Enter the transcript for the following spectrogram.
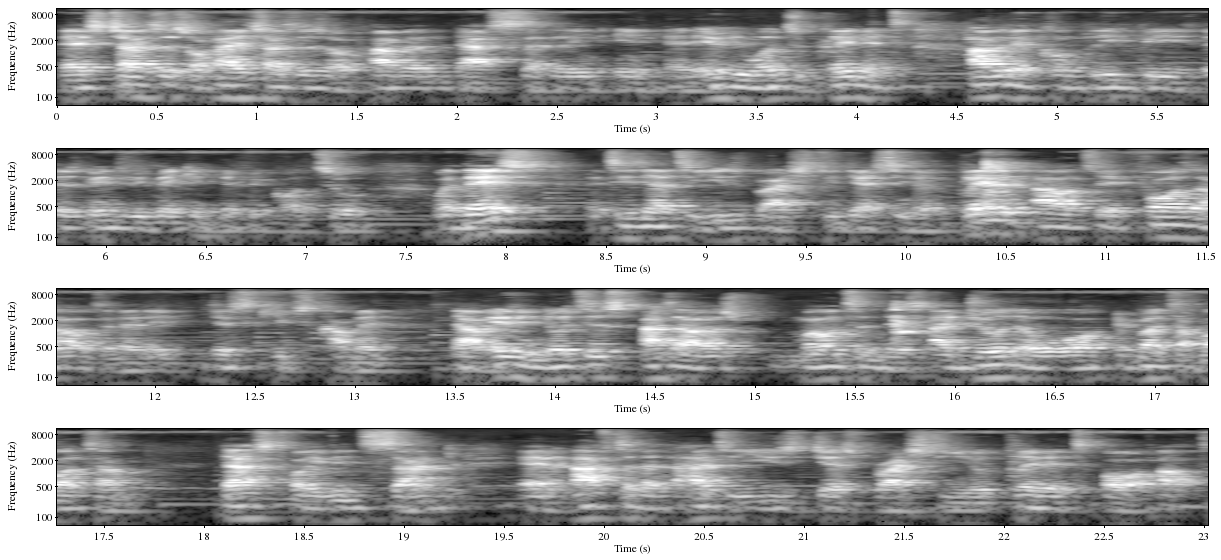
there's chances or high chances of having dust settling in. And if you want to clean it, having a complete base is going to be making it difficult. So with this, it's easier to use brush to just, you know, clean it out so it falls out and then it just keeps coming. Now, if you notice, as I was mounting this, I drilled the wall, it brought about some dust or even sand and after that I had to use just brush to you know clean it all out.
